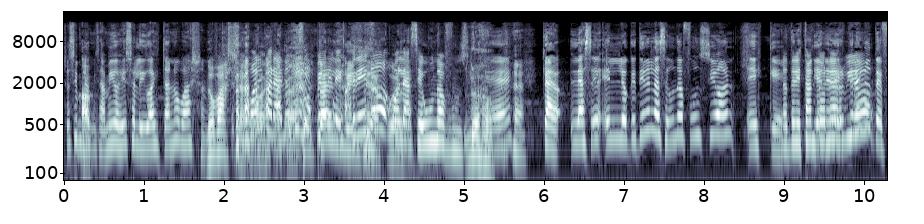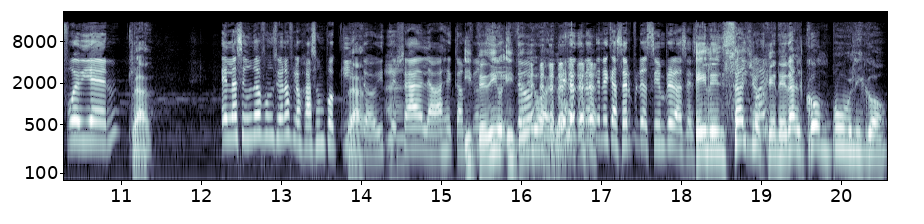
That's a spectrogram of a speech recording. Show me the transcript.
yo siempre a, Ah. mis amigos y eso le digo, ahí está, no vayan. No vaya. Igual para no sé si es peor el estreno o la segunda función. No. ¿Eh? Claro, la lo que tiene la segunda función es que No tenés tanto si en el nervio. estreno te fue bien, claro. En la segunda función aflojas un poquito, Claro. ¿viste? Ah. Ya la vas de Y campeón. te digo- y te digo algo. Es lo que no tenés que hacer, pero siempre lo haces. El ensayo Igual- general con público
